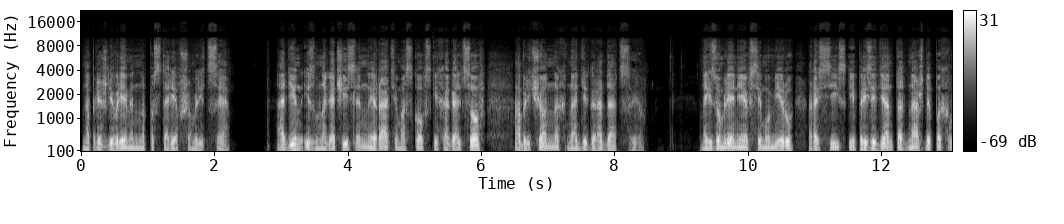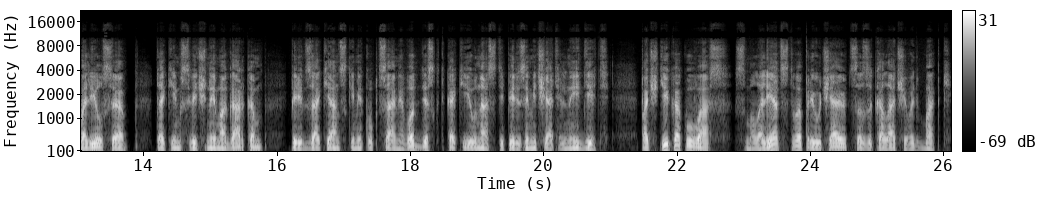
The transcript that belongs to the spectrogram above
на преждевременно постаревшем лице. Один из многочисленной рати московских огольцов, обреченных на деградацию. На изумление всему миру российский президент однажды похвалился таким свечным огарком перед заокеанскими купцами. Вот, дескать, какие у нас теперь замечательные дети почти как у вас, с малолетства приучаются заколачивать бабки.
